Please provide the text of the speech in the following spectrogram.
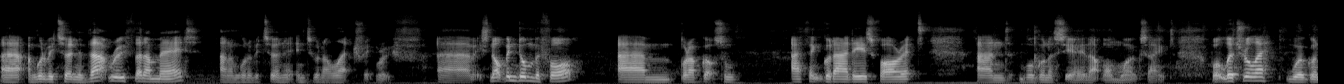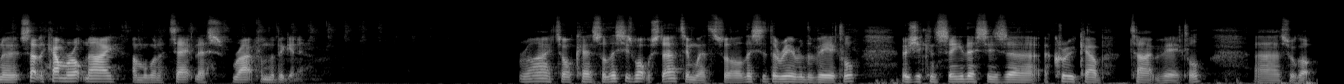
uh, I'm going to be turning that roof that I made and I'm going to be turning it into an electric roof. Um, it's not been done before, um, but I've got some, I think, good ideas for it and we're going to see how that one works out. But literally, we're going to set the camera up now and we're going to take this right from the beginning. Right, okay, so this is what we're starting with. So this is the rear of the vehicle. As you can see, this is a, a crew cab type vehicle. Uh, so we've got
